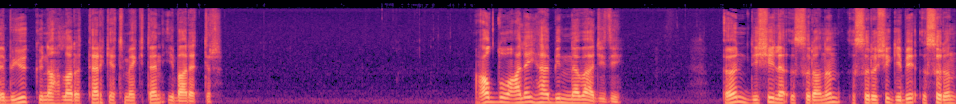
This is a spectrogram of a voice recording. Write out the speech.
ve büyük günahları terk etmekten ibarettir. Addu aleyha bin nevacizi Ön dişiyle ısıranın ısırışı gibi ısırın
